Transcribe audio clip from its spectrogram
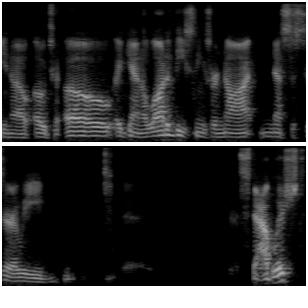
you know, O to O. Again, a lot of these things are not necessarily established,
